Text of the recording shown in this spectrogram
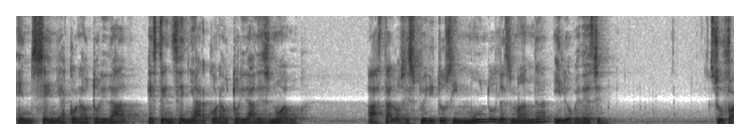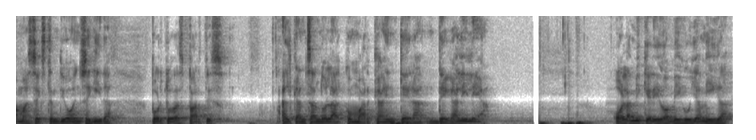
enseña con autoridad, este enseñar con autoridad es nuevo. Hasta los espíritus inmundos les manda y le obedecen. Su fama se extendió enseguida por todas partes alcanzando la comarca entera de Galilea. Hola mi querido amigo y amiga.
